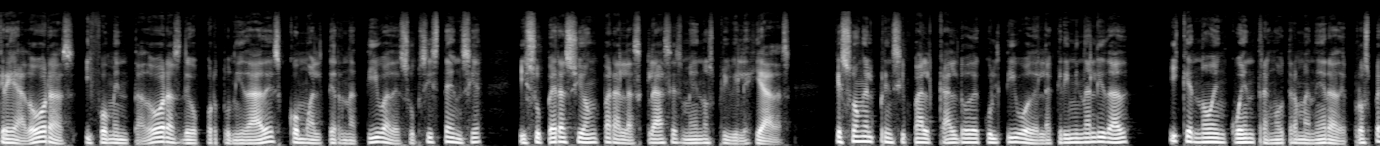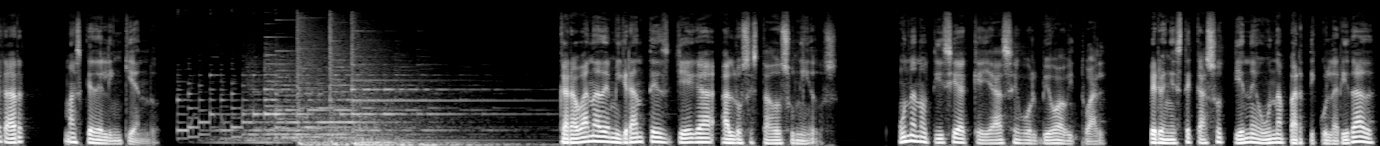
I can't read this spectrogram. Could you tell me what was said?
creadoras y fomentadoras de oportunidades como alternativa de subsistencia y superación para las clases menos privilegiadas, que son el principal caldo de cultivo de la criminalidad y que no encuentran otra manera de prosperar más que delinquiendo. Caravana de migrantes llega a los Estados Unidos. Una noticia que ya se volvió habitual, pero en este caso tiene una particularidad,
